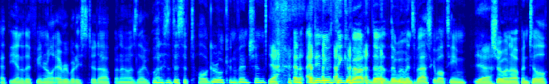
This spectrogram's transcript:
at the end of the funeral, everybody stood up, and I was like, "What is this? A tall girl convention?" Yeah. And I didn't even think about the the women's basketball team yeah. showing up until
